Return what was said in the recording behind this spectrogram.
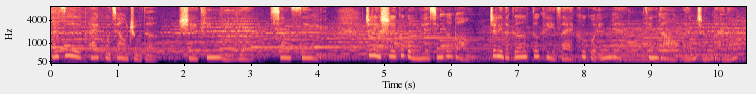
来自排骨教主的《谁听一夜相思雨》。这里是酷狗音乐新歌榜，这里的歌都可以在酷狗音乐听到完整版哦。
